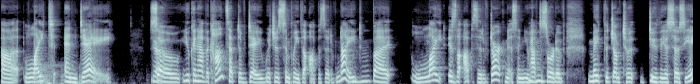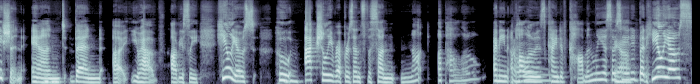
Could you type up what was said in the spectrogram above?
uh light and day Yeah. so you can have the concept of day which is simply the opposite of night Mhm. but light is the opposite of darkness and you have to Mhm. sort of make the jump to do the association and then uh, you have obviously helios who Mhm. actually represents the sun, not Apollo. I mean, Apollo is Oh. kind of commonly associated, but Helios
